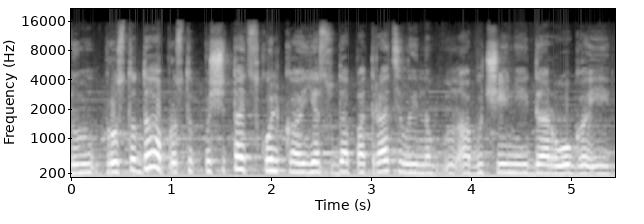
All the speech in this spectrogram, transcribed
Ну, просто да, просто посчитать, сколько я сюда потратила и на обучение, и дорога, и,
